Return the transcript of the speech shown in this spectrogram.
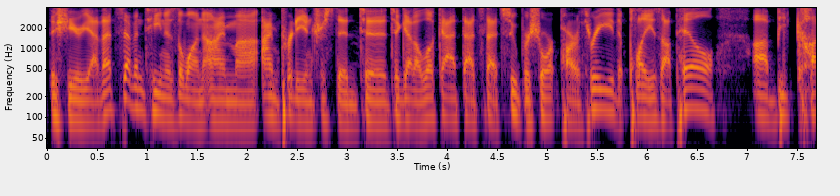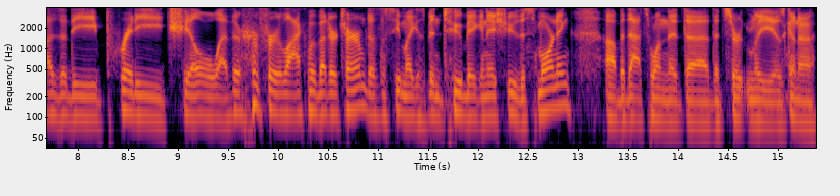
this year. Yeah, that 17 is the one I'm uh, I'm pretty interested to to get a look at. That's that super short par three that plays uphill. Uh, because of the pretty chill weather, for lack of a better term, doesn't seem like it's been too big an issue this morning. Uh, but that's one that uh, that certainly is going to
